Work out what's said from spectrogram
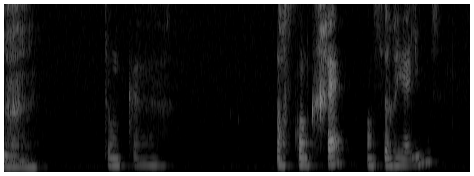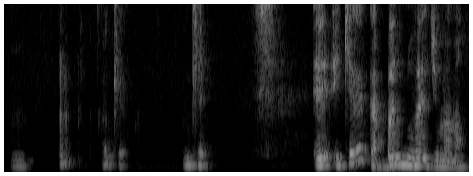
Ouais. Donc, lorsqu'on crée, on se réalise. Ok. Ok. Et, et quelle est ta bonne nouvelle du moment?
